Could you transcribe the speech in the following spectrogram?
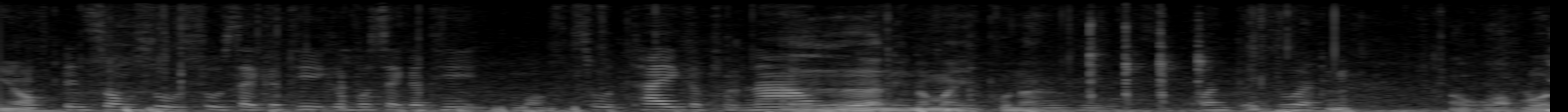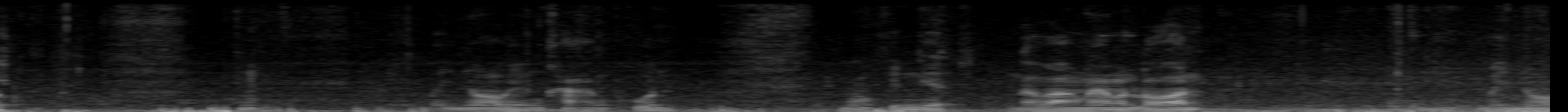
เหนียวเป็นทรงสูตรสูตรใส่กะทิกับบใส่กะทิเหมาะสูตรไทยกับสูตรลาวเออนี่หน้ำไม้คุณนะควันตัวตัวอืมเอาออกรถอืมใบย่อแหวงขางพุ่นน้องฟินเน็ตระวังน้ำมันร้อนนี่ใบย่อ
